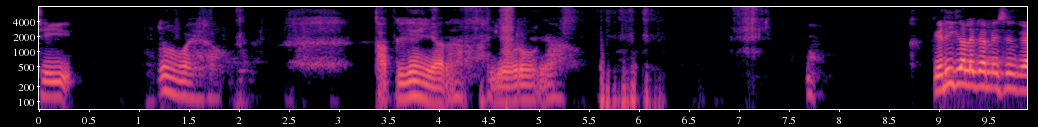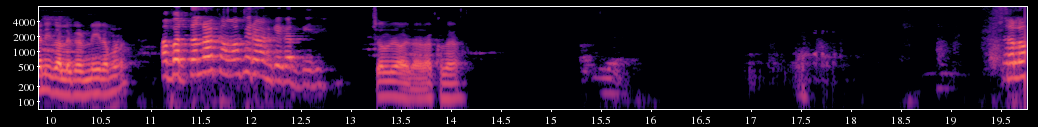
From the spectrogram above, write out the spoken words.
ਠੀਕ। ਓ ਵਾਹਿਗੁਰੂ ਥੱਕ ਗਏ ਯਾਰ ਜ਼ੋਰ ਹੋ ਗਿਆ। ਕਿਹੜੀ ਗੱਲ ਕਰਨੀ ਸੀ? ਕਿਹੜੀ ਗੱਲ ਕਰਨੀ ਰਮਨ? ਆ ਬਰਤਨ ਰੱਖਾਂ ਫਿਰ ਆਣ ਕੇ ਕਰਦੀ ਜੀ। ਚਲ ਜਾ ਜਾ ਰੱਖ ਲੈ। ਚਲੋ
